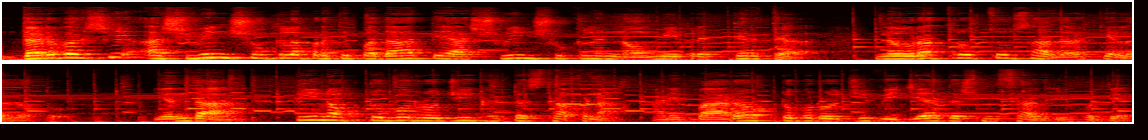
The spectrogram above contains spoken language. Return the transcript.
दरवर्षी अश्विन शुक्ल प्रतिपदा ते अश्विन शुक्ल नवमी प्रत्यर्थ नवरात्रोत्सव साजरा केला जातो. यंदा तीन ऑक्टोबर रोजी घटस्थापना आणि बारा ऑक्टोबर रोजी विजयादशमी साजरी होते.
